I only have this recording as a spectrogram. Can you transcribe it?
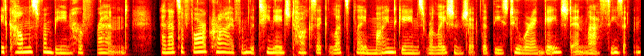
it comes from being her friend. And that's a far cry from the teenage toxic let's play mind games relationship that these two were engaged in last season.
